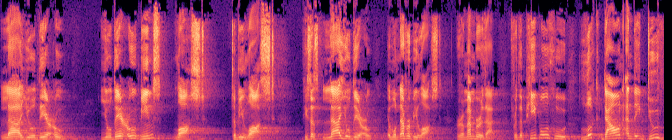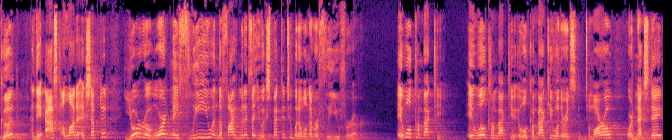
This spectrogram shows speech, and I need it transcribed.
La yudi'u. Yudi'u means lost, to be lost. He says, La yudi'u. It will never be lost. Remember that. For the people who look down and they do good and they ask Allah to accept it, your reward may flee you in the five minutes that you expect it to, but it will never flee you forever. It will come back to you. It will come back to you. It will come back to you whether it's tomorrow or next day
